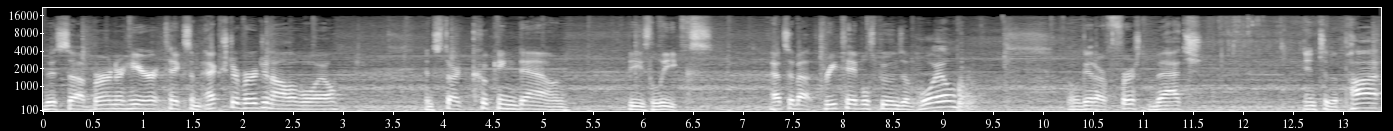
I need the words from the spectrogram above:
this uh, burner here, take some extra virgin olive oil, and start cooking down these leeks. That's about three tablespoons of oil. We'll get our first batch into the pot.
